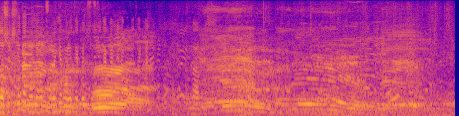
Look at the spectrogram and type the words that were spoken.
দর্শক শ্রোতা ধন্যবাদ সবাইকে। ভালো থাকবেন সুস্থ থাকবেন।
